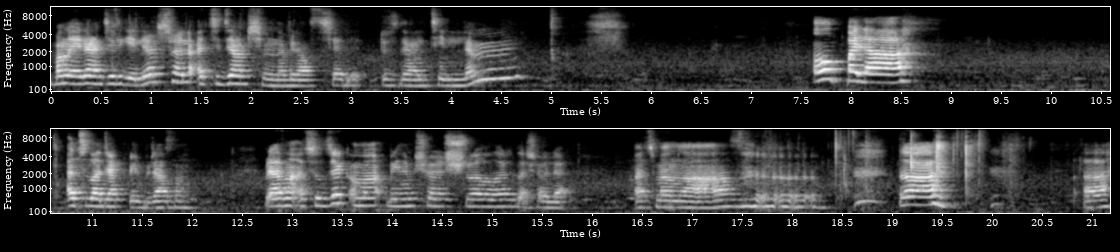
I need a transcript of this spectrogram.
Bana eğlenceli geliyor. Şöyle açacağım şimdi biraz şöyle düzeltelim. Hoppala. Açılacak bir birazdan. Birazdan açılacak ama benim şöyle şuraları da şöyle açmam lazım. ah. Ah.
